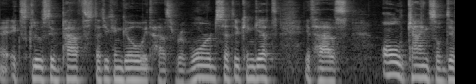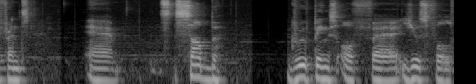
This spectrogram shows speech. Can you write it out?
uh, exclusive paths that you can go, it has rewards that you can get, it has all kinds of different uh, sub groupings of uh, useful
